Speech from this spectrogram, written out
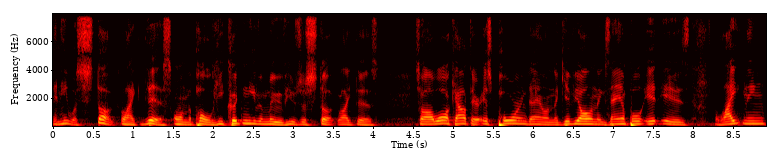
and he was stuck like this on the pole. He couldn't even move. He was just stuck like this. So I walk out there, it's pouring down. To give y'all an example, it is lightning,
